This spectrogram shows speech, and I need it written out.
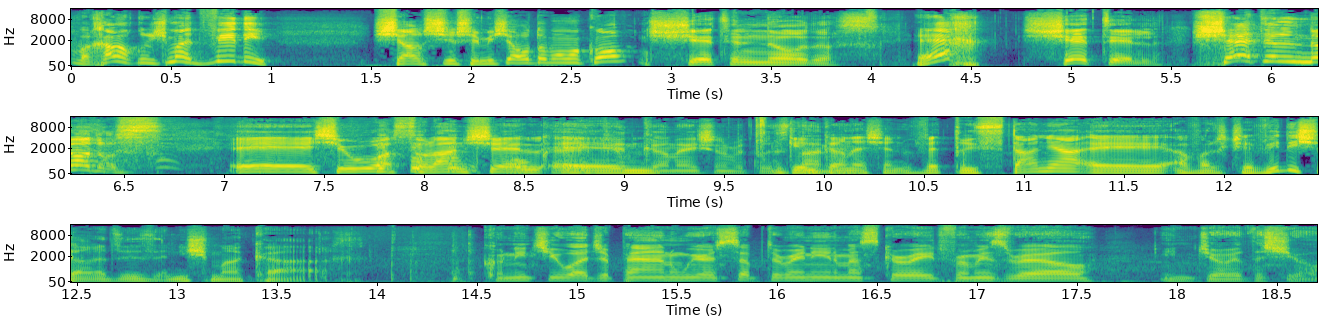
ואחר אנחנו נשמע את וידי. שר שיר שמי שר אותו במקור? שתל נורדוס. איך? שתל. Kjetil Nordhus. אה, שהוא הסולן של... אוקיי, אה, Green Carnation ו Tristania. Green Carnation ו Tristania, אה, אבל כשווידי שר את זה, זה נשמע כך. Konnichiwa, Japan. We are Subterranean Masquerade from Israel. Enjoy the show.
